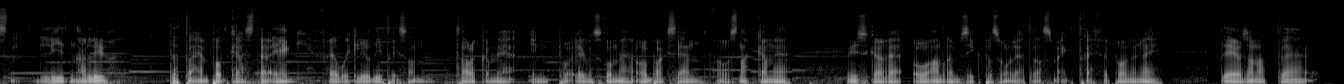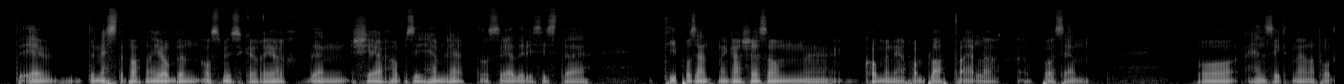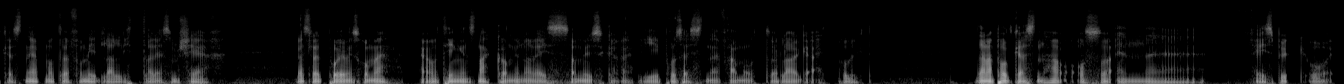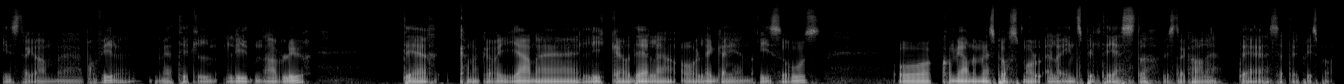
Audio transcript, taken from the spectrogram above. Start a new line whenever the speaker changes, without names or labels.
Podkasten Lyden av lur. Dette er en podkast der jeg, Fredrik Lur Ditriksson, tar dere med inn på øvingsrommet og bak scenen for å snakke med musikere og andre musikkpersonligheter som jeg treffer på min vei. Det er jo sånn at det, det er det mesteparten av jobben oss musikere gjør. Den skjer håper jeg, i hemmelighet, og så er det de siste ti prosentene kanskje som eh, kommer ned på en plate eller på scenen. Og hensikten med denne podkasten er på en måte å formidle litt av det som skjer rett og slett på øvingsrommet, og ting en snakker om underveis som musikere i prosessene frem mot å lage et produkt. Denne podkasten har også en eh, Facebook- og Instagram-profil med tittelen 'Lyden av lur'. Der kan dere gjerne like og dele og legge igjen ris og ros. Og kom gjerne med spørsmål eller innspill til gjester hvis dere har det. Det setter jeg pris på.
